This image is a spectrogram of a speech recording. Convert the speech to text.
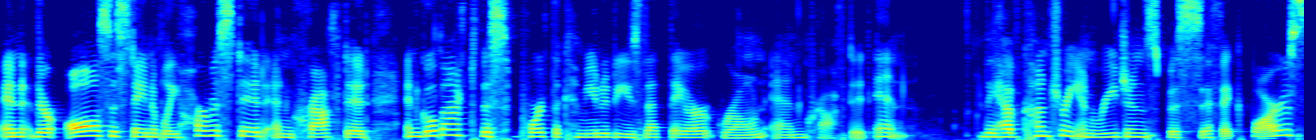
and they're all sustainably harvested and crafted and go back to the support the communities that they are grown and crafted in. They have country and region specific bars.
